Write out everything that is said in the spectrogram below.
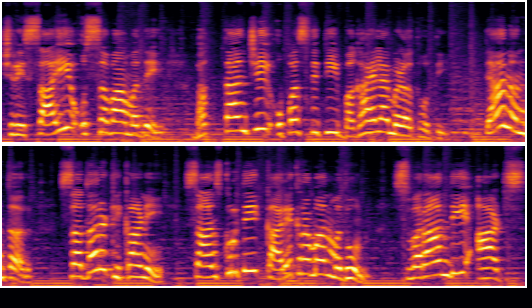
श्री साई उत्सवामध्ये भक्तांची उपस्थिती बघायला मिळत होती. त्यानंतर सदर ठिकाणी सांस्कृतिक कार्यक्रमांमधून स्वरांदी आर्ट्स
